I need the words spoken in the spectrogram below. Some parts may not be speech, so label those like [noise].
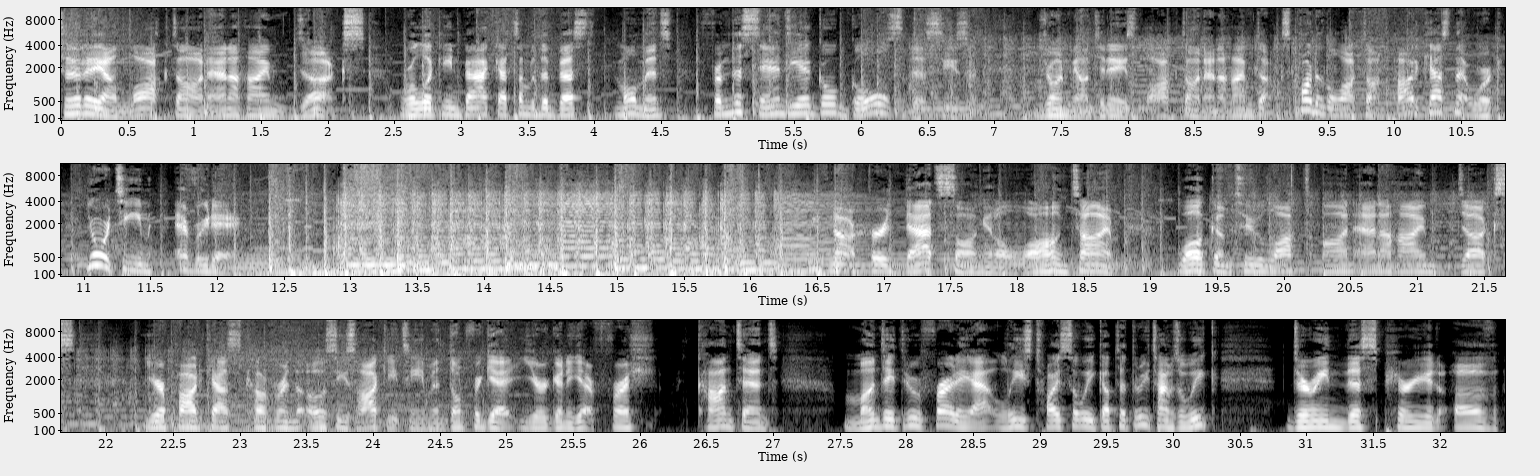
Today on Locked On Anaheim Ducks, we're looking back at some of the best moments from the San Diego Gulls this season. Join me on today's Locked On Anaheim Ducks, part of the Locked On Podcast Network, your team every day. We've not heard that song in a long time. Welcome to Locked On Anaheim Ducks, your podcast covering the OC's hockey team. And don't forget, you're going to get fresh content Monday through Friday, at least twice a week, up to three times a week during this period of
